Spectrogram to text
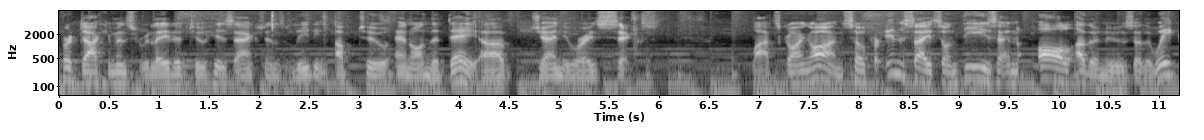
for documents related to his actions leading up to and on the day of January 6th. Lots going on. So, for insights on these and all other news of the week,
